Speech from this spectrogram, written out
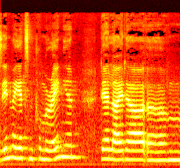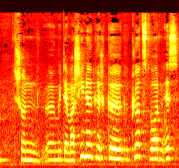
sehen wir jetzt einen Pomeranian, der leider ähm, schon äh, mit der Maschine ge ge gekürzt worden ist.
